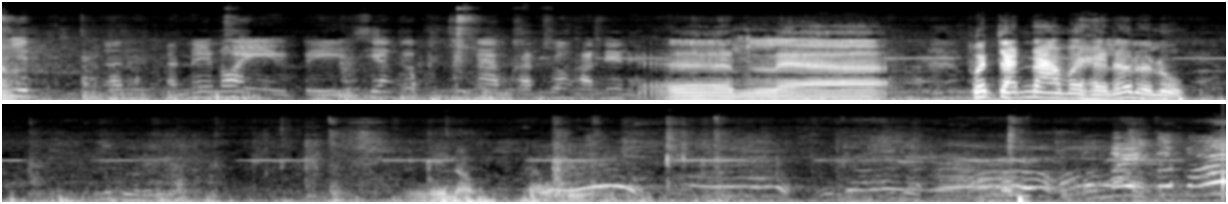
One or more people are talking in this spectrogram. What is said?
ครับชีวิตอั น้อยไปเสี่ยงกับน้ำคันสองคันเนี่ยเออแล้วเพื่อจัดน้ำไปให้แล้วเหรอลูกนี่น้องทั้งไม่ต้นไม้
